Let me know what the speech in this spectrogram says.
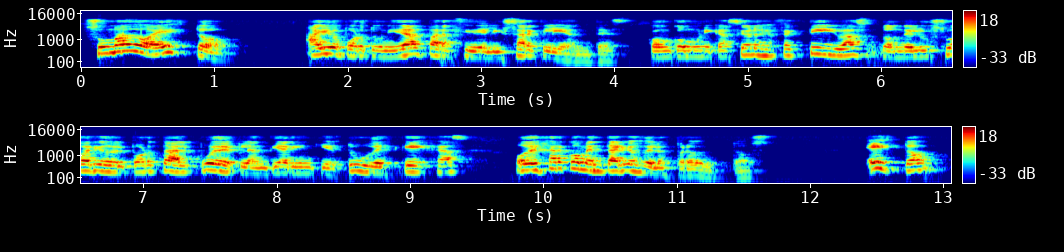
Sumado a esto, hay oportunidad para fidelizar clientes, con comunicaciones efectivas donde el usuario del portal puede plantear inquietudes, quejas o dejar comentarios de los productos. Esto,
